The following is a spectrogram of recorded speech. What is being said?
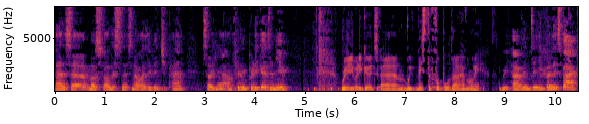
As uh, most of our listeners know, I live in Japan. So, yeah, I'm feeling pretty good. And you? Really, really good. Um, we've missed the football, though, haven't we? We have indeed, but it's back.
